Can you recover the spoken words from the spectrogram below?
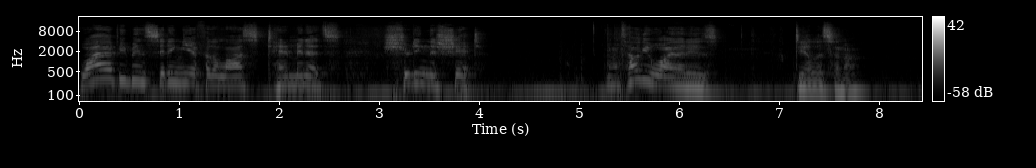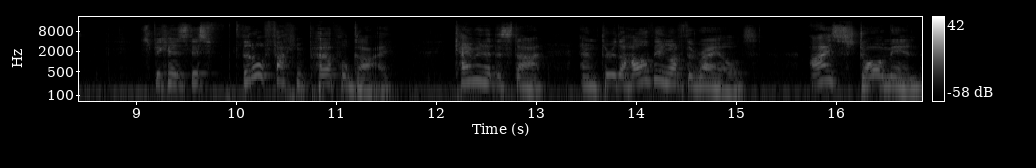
Why have you been sitting here for the last 10 minutes shooting the shit?" And I'll tell you why that is, dear listener. It's because this little fucking purple guy came in at the start and threw the whole thing off the rails. I storm in,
